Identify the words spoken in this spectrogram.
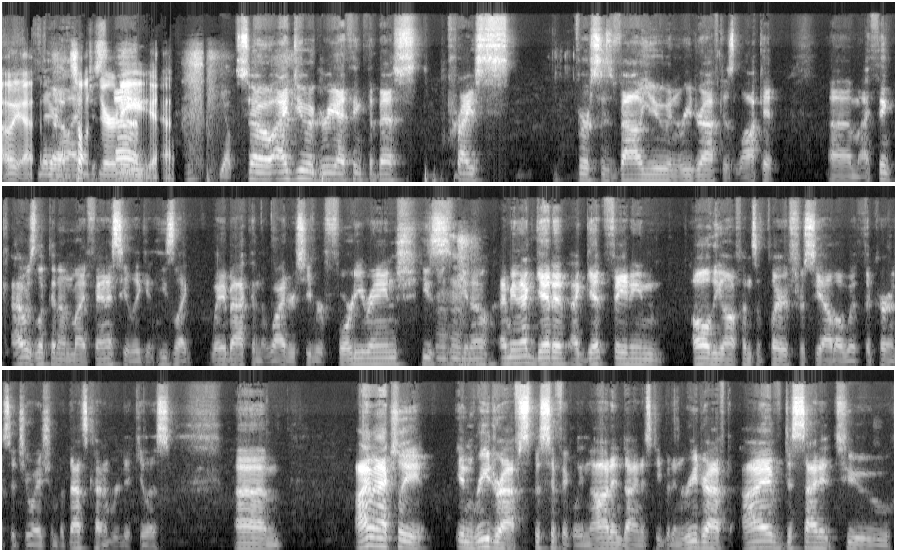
oh yeah, Then you're it's all just- dirty. um, yeah. So I do agree. I think the best price versus value in redraft is Lockett. Um, I think I was looking on my fantasy league, and he's like way back in the wide receiver 40 range. He's, Mhm. you know, I mean, I get it. I get fading all the offensive players for Seattle with the current situation, but that's kind of ridiculous. Um, I'm actually in redraft specifically, not in dynasty, but in redraft, I've decided to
